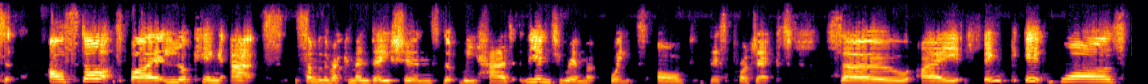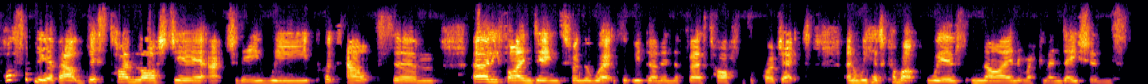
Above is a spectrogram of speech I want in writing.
I'll start by looking at some of the recommendations that we had the interim point of this project. So I think it was possibly about this time last year, actually, we put out some early findings from the work that we'd done in the first half of the project, and we had come up with nine recommendations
